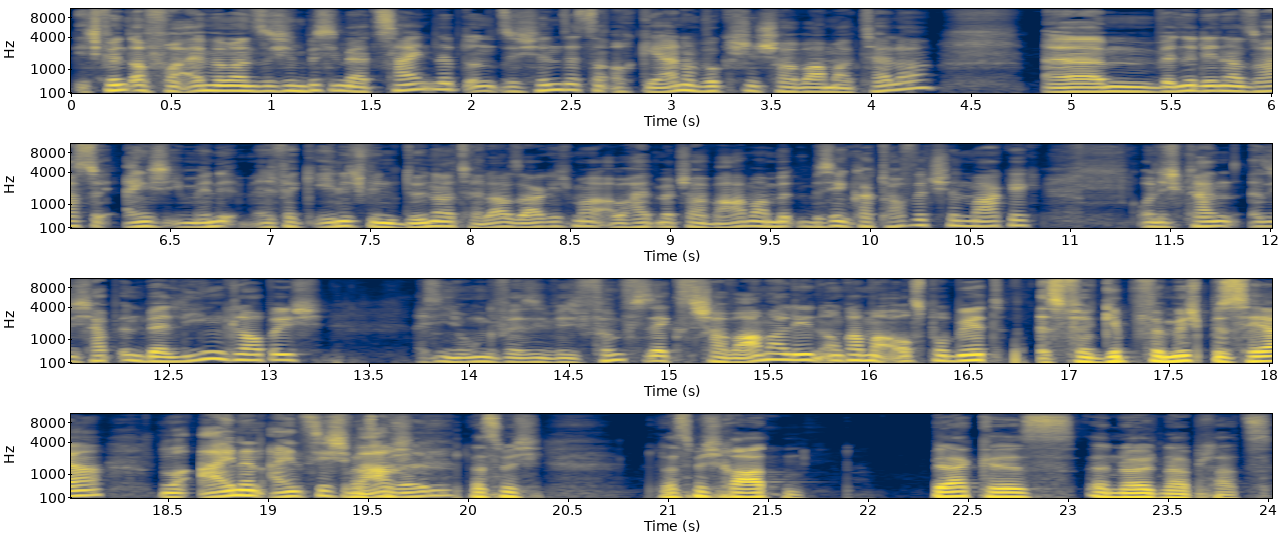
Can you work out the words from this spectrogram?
ich finde auch vor allem, wenn man sich ein bisschen mehr Zeit nimmt und sich hinsetzt, dann auch gerne wirklich einen Shawarma-Teller. Ähm, wenn du den dann so hast, so eigentlich im Endeffekt ähnlich wie ein Döner-Teller, sage ich mal, aber halt mit Shawarma, mit ein bisschen Kartoffelchen mag ich. Und ich kann, also ich habe in Berlin, glaube ich, weiß nicht, ungefähr fünf, sechs Shawarma-Läden irgendwann mal ausprobiert. Es gibt für mich bisher nur einen einzig Lass wahren. mich, lass mich, lass mich raten. Berkes äh, Nöldner Platz.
